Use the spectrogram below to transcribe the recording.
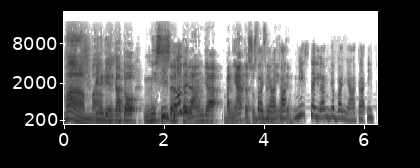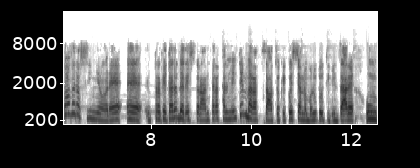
Mamma Quindi è diventato Miss povero- Thailandia bagnata sostanzialmente. bagnata, Miss Thailandia bagnata. Il povero signore, eh, il proprietario del ristorante, era talmente imbarazzato che questi hanno voluto utilizzare un,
